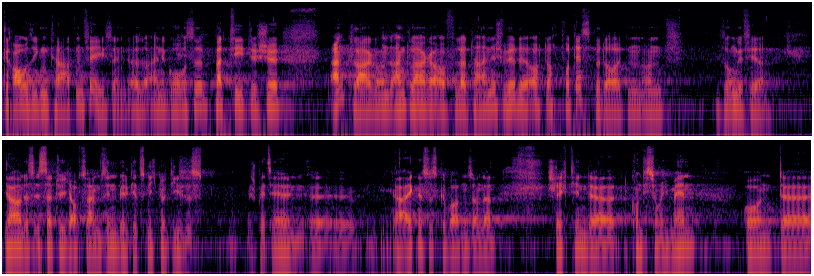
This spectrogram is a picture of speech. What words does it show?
grausigen Taten fähig sind. Also eine große pathetische Anklage und Anklage auf Lateinisch würde auch doch Protest bedeuten und so ungefähr. Ja, und das ist natürlich auch zu einem Sinnbild jetzt nicht nur dieses speziellen äh, äh Ereignisses geworden, sondern schlechthin der Condition humaine und äh,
